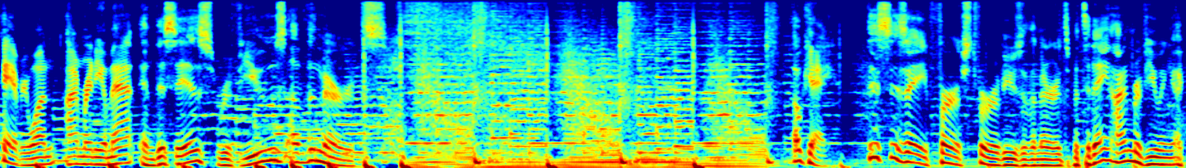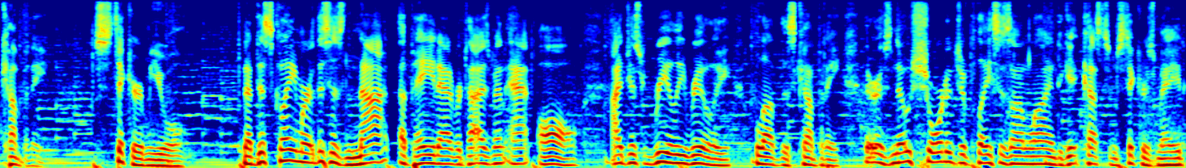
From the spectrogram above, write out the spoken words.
Hey everyone, I'm Radio Matt, and this is Reviews of the Nerds. Okay, this is a first for Reviews of the Nerds, but today I'm reviewing a company, Sticker Mule. Now, disclaimer this is not a paid advertisement at all. I just really, really love this company. There is no shortage of places online to get custom stickers made,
